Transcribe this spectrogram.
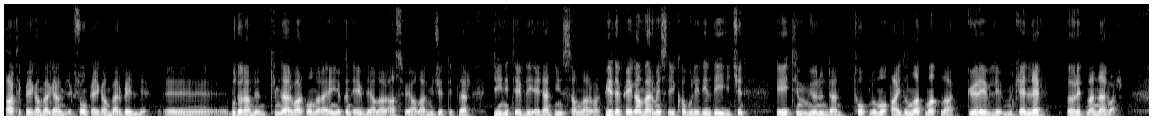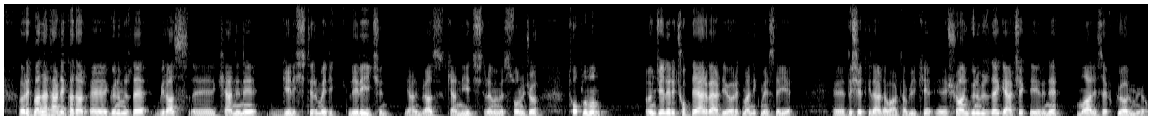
Artık peygamber gelmeyecek. Son peygamber belli. Ee, bu dönemde kimler var? Onlara en yakın evliyalar, asfiyalar, mücedditler, dini tebliğ eden insanlar var. Bir de peygamber mesleği kabul edildiği için eğitim yönünden toplumu aydınlatmakla görevli, mükellef öğretmenler var. Öğretmenler her ne kadar e, günümüzde biraz e, kendini geliştirmedikleri için yani biraz kendini yetiştirememesi sonucu toplumun önceleri çok değer verdiği öğretmenlik mesleği e, dış etkiler de var tabii ki. e, şu an günümüzde gerçek değerini maalesef görmüyor.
